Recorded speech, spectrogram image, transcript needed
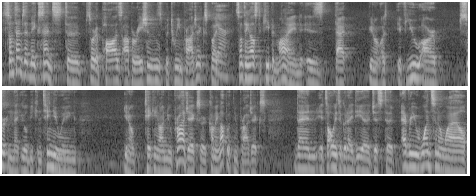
sometimes it makes sense to sort of pause operations between projects, but Yeah. something else to keep in mind is that, you know, if you are certain that you'll be continuing, you know, taking on new projects or coming up with new projects, then it's always a good idea just to every once in a while,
